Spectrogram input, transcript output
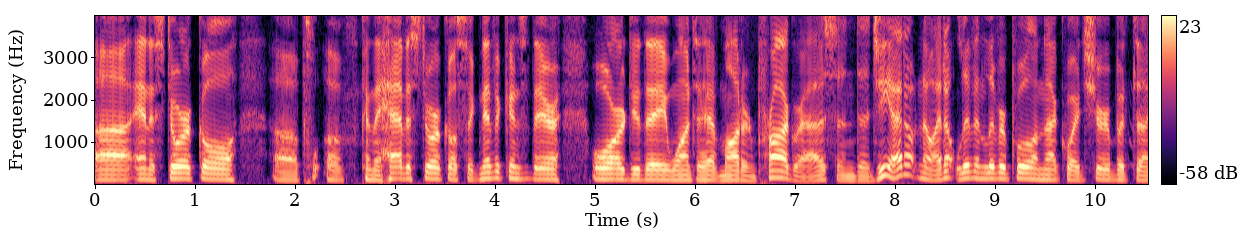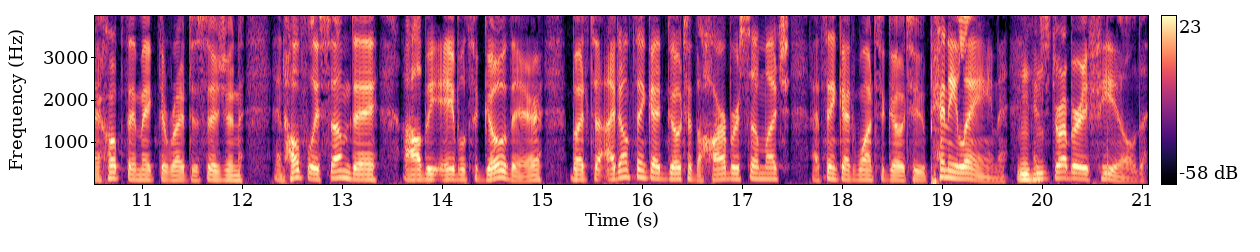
uh, an historical uh, uh, can they have historical significance there, or do they want to have modern progress? And uh, gee, I don't know. I don't live in Liverpool. I'm not quite sure, but I hope they make the right decision. And hopefully someday I'll be able to go there. But uh, I don't think I'd go to the harbor so much. I think I'd want to go to Penny Lane mm -hmm. and. Strawberry Field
